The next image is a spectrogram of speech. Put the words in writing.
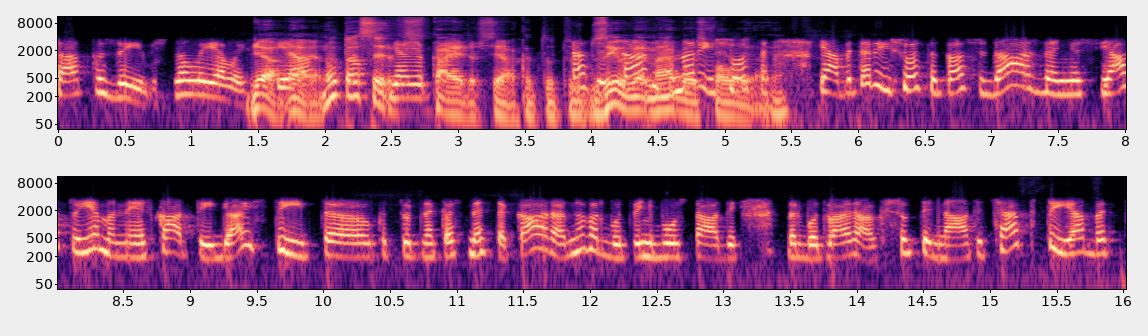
cepu zīvis, nu, lieliski. Jā, jā. jā, nu, tas ir jā, jā. skaidrs, jā, ka tu, tu zīvi vienmēr būs folijā. Te, jā. bet arī šos te pašus dārzeņus, jā, tu iemanies kārtīgi aizstīt, uh, ka tur nekas netek ārā, nu, varbūt viņi būs tādi, varbūt vairāk sutināti cepti, jā, bet,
